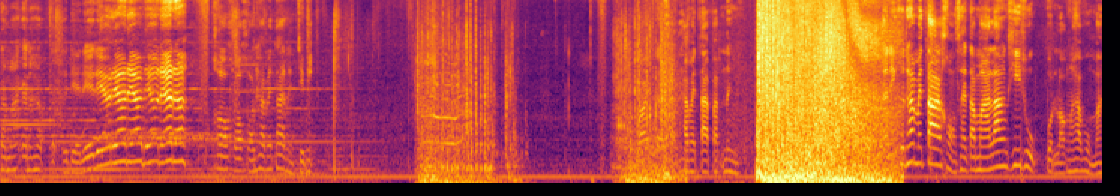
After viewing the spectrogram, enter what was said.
ตามะกันนะครับเดี๋ยวเดี๋ยวเดี๋ยวเดี๋ยวเดี๋ยวเดี๋ยวเขอขอขอท่าไม่ตายหน่อยจิมิร้อยแต่ขอท่าไม่ตายแป๊บหนึ่งอันนี้คือท่าไม่ตายของไซตามะร่างที่ถูกปลดล็อกนะครับผมมา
